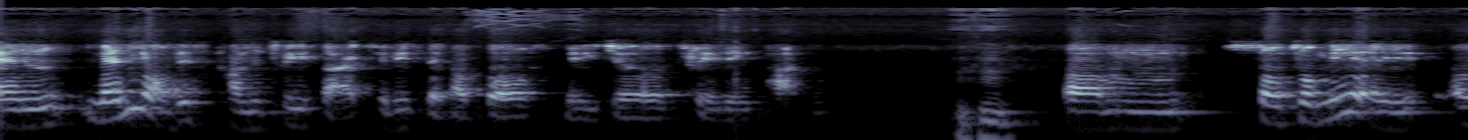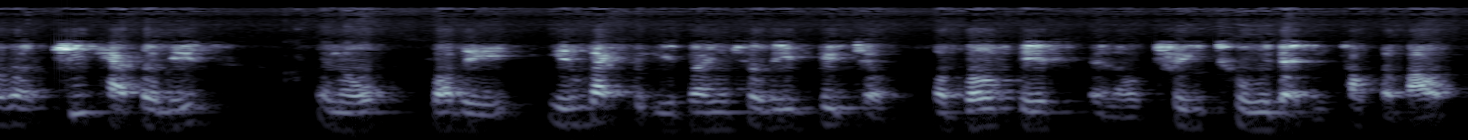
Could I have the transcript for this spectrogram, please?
And many of these countries are actually Singapore's major trading partners. Mm-hmm. Um, so to me, a, a, key catalyst, you know, for the index to eventually breach above this, you know, three two that you talked about,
